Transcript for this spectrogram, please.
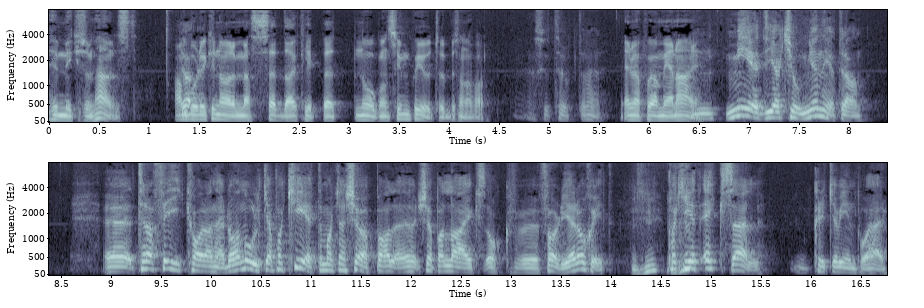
hur mycket som helst. Han Ja. borde kunna ha det mest sedda klippet någonsin på YouTube i sådana fall. Jag ska ta upp den här. Är du med på vad jag menar? Mm. Mediakungen heter han. Eh, trafik har han här. Då har han olika paket där man kan köpa, eh, köpa likes och eh, följare och skit. Paket XL klickar vi in på här.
